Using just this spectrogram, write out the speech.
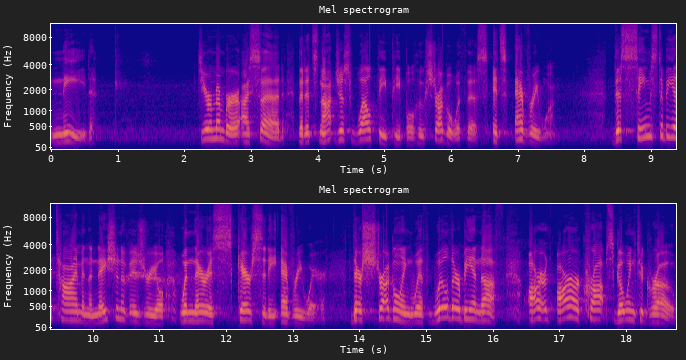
need. Do you remember I said that it's not just wealthy people who struggle with this, it's everyone. This seems to be a time in the nation of Israel when there is scarcity everywhere. They're struggling with will there be enough? Are, are our crops going to grow?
